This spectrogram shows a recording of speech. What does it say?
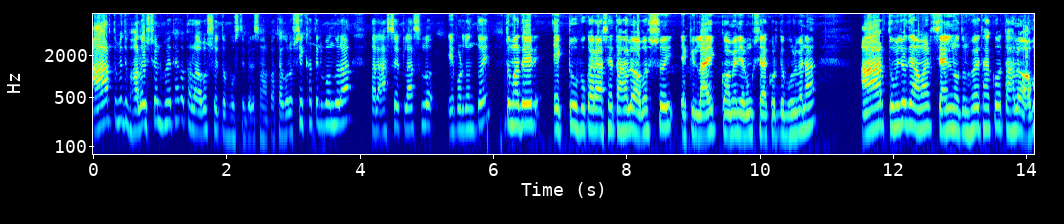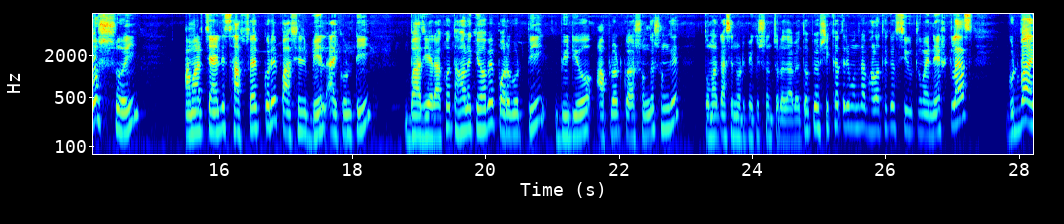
আর তুমি যদি ভালো স্টুডেন্ট হয়ে থাকো, তাহলে অবশ্যই তো বুঝতে পেরেছ আমার কথাগুলো। শিক্ষার্থীর বন্ধুরা, তাহলে আজকের ক্লাস হলো এ পর্যন্তই। তোমাদের একটু উপকার আসে, তাহলে অবশ্যই একটি লাইক কমেন্ট এবং শেয়ার করতে ভুলবে না। আর তুমি যদি আমার চ্যানেল নতুন হয়ে থাকো, তাহলে অবশ্যই আমার চ্যানেলটি সাবস্ক্রাইব করে পাশের বেল আইকনটি বাজিয়ে রাখো। তাহলে কি হবে? পরবর্তী ভিডিও আপলোড করার সঙ্গে সঙ্গে তোমার কাছে নোটিফিকেশন চলে যাবে। তো প্রিয় শিক্ষার্থী বন্ধুরা ভালো থেকো। See you to my next class goodbye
